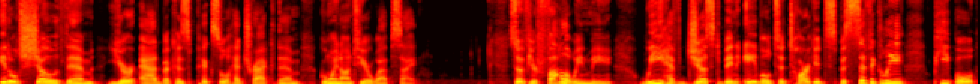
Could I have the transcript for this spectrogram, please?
it'll show them your ad because Pixel had tracked them going onto your website. So if you're following me, we have just been able to target specifically people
